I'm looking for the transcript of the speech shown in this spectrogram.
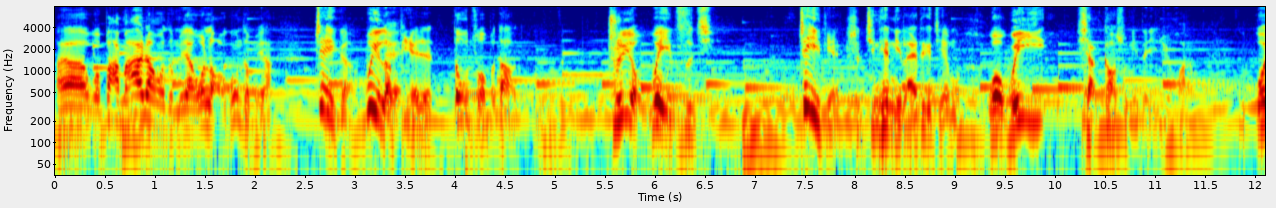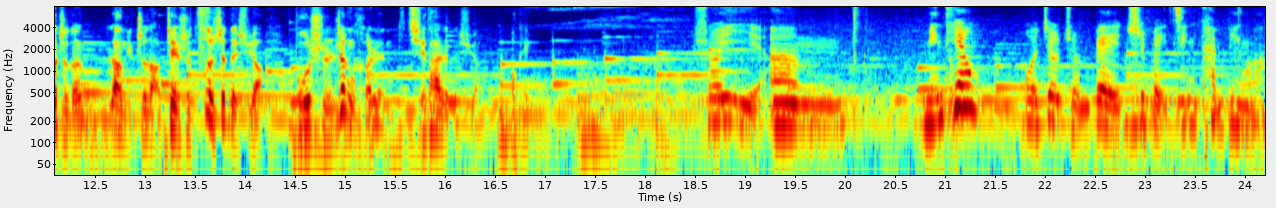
哎呀，我爸妈让我怎么样，我老公怎么样，这个为了别人都做不到的，只有为自己。这一点是今天你来这个节目，我唯一想告诉你的一句话。我只能让你知道，这是自身的需要，不是任何人、其他人的需要。OK。所以，嗯，明天我就准备去北京看病了。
